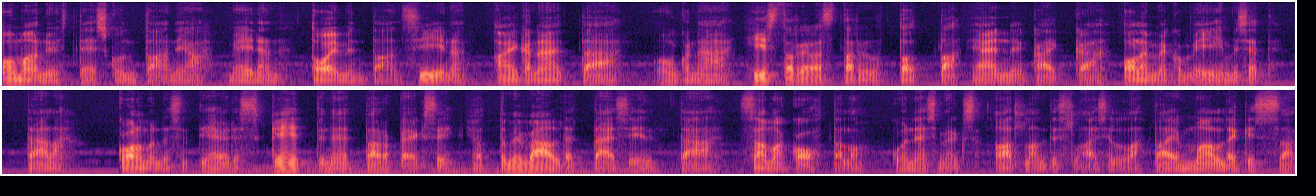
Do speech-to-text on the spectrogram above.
omaan yhteiskuntaan ja meidän toimintaan siinä. Aika näyttää, onko nämä historialliset tarinat totta ja ennen kaikkea olemmeko me ihmiset täällä kolmannessa tiheydessä kehittyneet tarpeeksi, jotta me vältettäisiin tämä sama kohtalo kuin esimerkiksi atlantislaisilla tai Maldekissa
